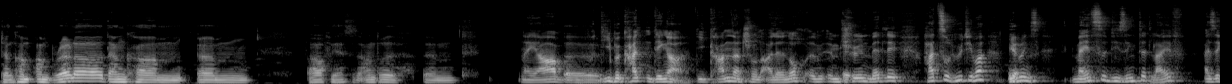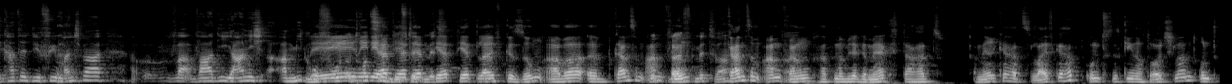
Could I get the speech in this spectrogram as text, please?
dann kam Umbrella, dann kam, ähm, ach, wie heißt das andere? Ähm, Naja, Äh, die bekannten Dinger, die kamen dann schon alle noch im, im Äh, schönen Medley. Hat so Hüti gemacht. Ja. Übrigens, meinst du, die singt das live? Also ich hatte die Gefühl, manchmal äh, war, war die ja nicht am Mikrofon nee, und nee, trotzdem die hat, die, hat, die, hat, die, hat, die hat live gesungen, aber äh, ganz am Anfang, mit, ganz am Anfang hat man wieder gemerkt, da hat Amerika hat es live gehabt und es ging nach Deutschland und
